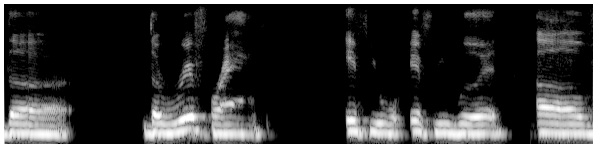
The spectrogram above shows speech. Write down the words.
the the riffraff, if you if you would, of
